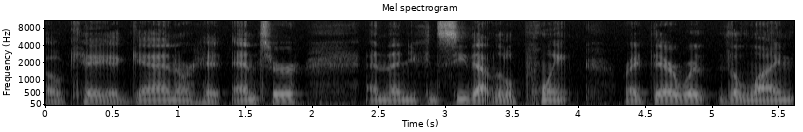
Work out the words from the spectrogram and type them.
OK again or hit enter. And then you can see that little point right there where the line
